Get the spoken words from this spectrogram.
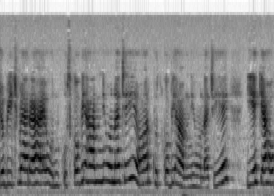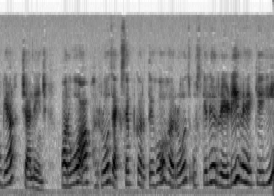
जो बीच में आ रहा है, उन, उसको भी हार्म नहीं होना चाहिए और खुद को भी हार्म नहीं होना चाहिए। ये क्या हो गया? चैलेंज और वो आप हर रोज एक्सेप्ट करते हो, हर रोज उसके लिए रेडी रह के ही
